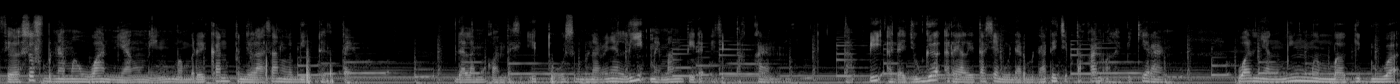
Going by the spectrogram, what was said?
Filsuf bernama Wan Yang-ming memberikan penjelasan lebih detail. Dalam konteks itu, sebenarnya Li memang tidak diciptakan, tapi ada juga realitas yang benar-benar diciptakan oleh pikiran. Wan Yang-ming membagi dua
